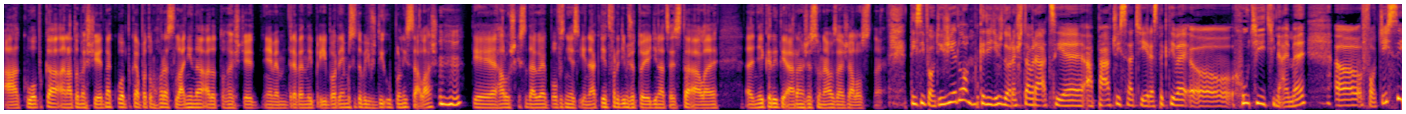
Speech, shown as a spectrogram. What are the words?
a kôpka a na tom ešte jedna kôpka, potom hore slanina a do toho ešte, neviem, drevený príbor. Nemusí to byť vždy úplný salaš. Mm-hmm. Tie halušky sa dajú aj povzniesť inak. Netvrdím, že to je jediná cesta, ale e, niekedy tie aranže sú naozaj žalostné. Ty si fotíš jedlo, keď ideš do reštaurácie a páči sa ti, respektíve uh, chutí ti najmä. Uh, fotíš si?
